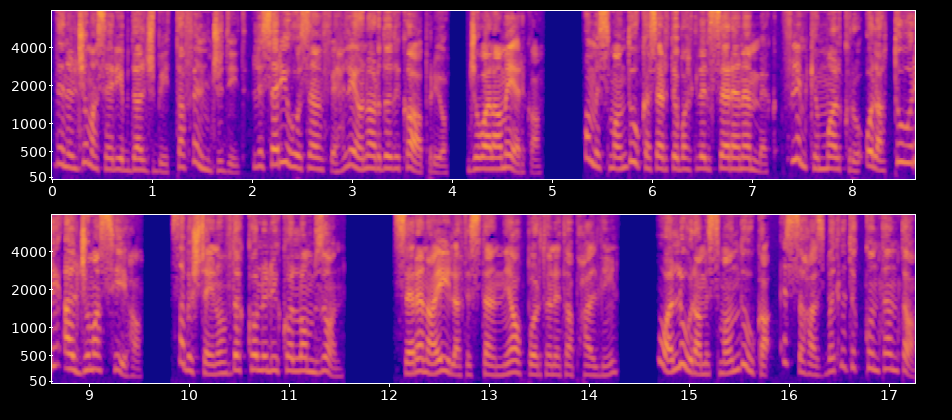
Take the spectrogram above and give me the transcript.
din il-ġimgħa ser jibda l-ġbid ta' film ġdid li ser jieħu sehem fih Leonardo DiCaprio ġewwa l-Amerika. U Miss Manduka ser tibgħat lil Seren hemmhekk flimkien mal-crew u l-atturi għal ġimgħa sħiħa sabiex tgħinhom f'dak kollu li jkollhom bżonn. Serena ilha tistenniha opportunità bħal din, u allura Miss Manduka issa ħasbet li tikkuntentha.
